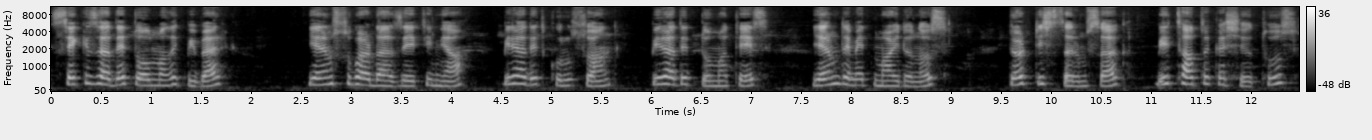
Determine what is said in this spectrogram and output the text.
8 adet dolmalık biber, yarım su bardağı zeytinyağı, 1 adet kuru soğan, 1 adet domates, yarım demet maydanoz, 4 diş sarımsak, 1 tatlı kaşığı tuz,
